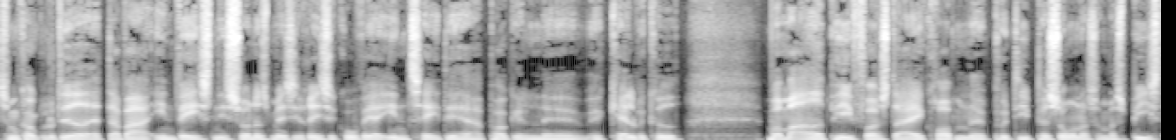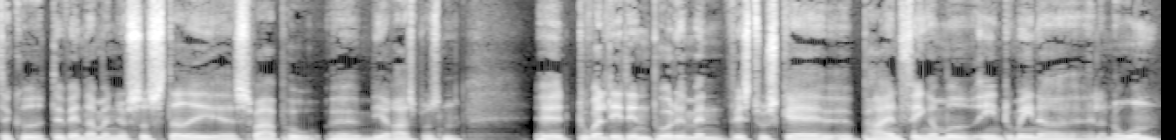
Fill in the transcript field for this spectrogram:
som konkluderede, at der var en væsentlig sundhedsmæssig risiko ved at indtage det her pågældende øh, kalvekød. Hvor meget PFOS der er i kroppen øh, på de personer, som har spist af kød, det venter man jo så stadig svar på, Mia Rasmussen. Du var lidt inde på det, men hvis du skal pege en finger mod en, du mener, eller nogen,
